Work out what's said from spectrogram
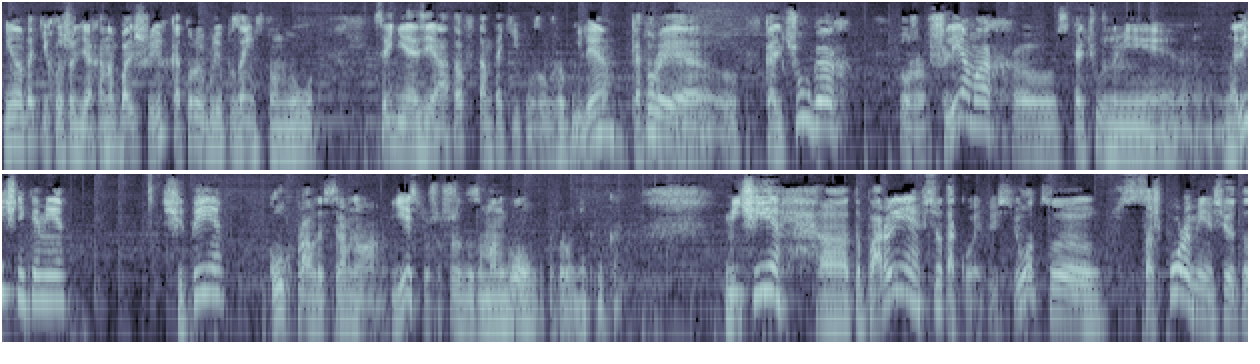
не на таких лошадях, а на больших, которые были позаимствованы у среднеазиатов, там такие тоже уже были, которые в кольчугах, тоже в шлемах, э, с кольчужными наличниками, щиты. Лук, правда, все равно есть, потому что что это за монгол, у которого нет лука. Мечи, э, топоры, все такое. То есть вот э, со шпорами все это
